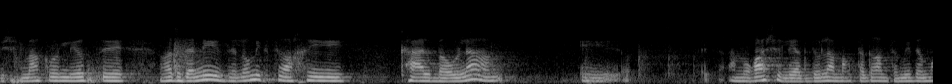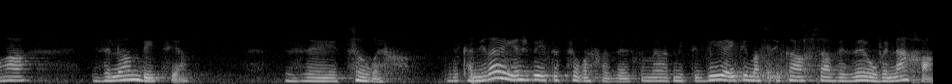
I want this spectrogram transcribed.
בשביל מה כל להיות אה, רקדנית? זה לא מקצוע הכי קל בעולם. אה, המורה שלי הגדולה, מרתה גרם, תמיד אמרה, זה לא אמביציה, זה צורך. וכנראה יש בי את הצורך הזה. זאת אומרת, מצידי הייתי מפסיקה עכשיו וזהו, ונחה.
